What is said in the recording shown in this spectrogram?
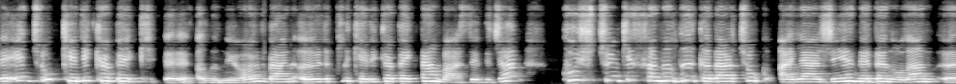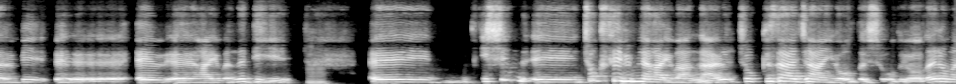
ve en çok kedi köpek e, alınıyor. Ben ağırlıklı kedi köpekten bahsedeceğim. Kuş çünkü sanıldığı kadar çok alerjiye neden olan e, bir e, ev e, hayvanı değil. Hı hı. E, işin e, çok sevimli hayvanlar, çok güzel can yoldaşı oluyorlar ama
